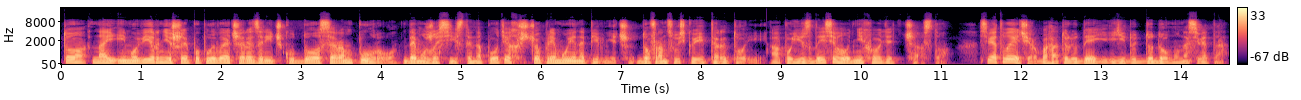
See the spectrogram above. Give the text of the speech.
то найімовірніше попливе через річку до Серампуру, де може сісти на потяг, що прямує на північ до французької території, а поїзди сьогодні ходять часто. Святвечір багато людей їдуть додому на свята.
